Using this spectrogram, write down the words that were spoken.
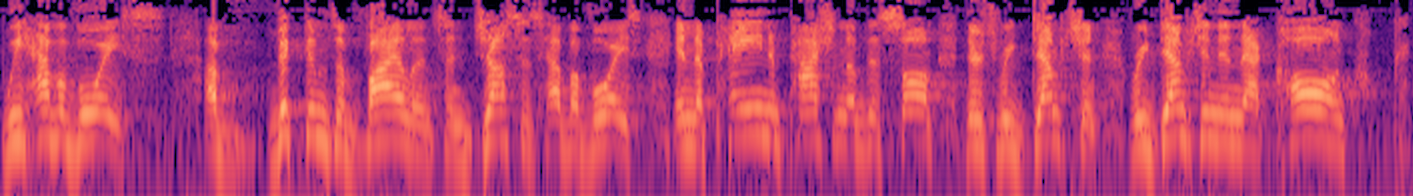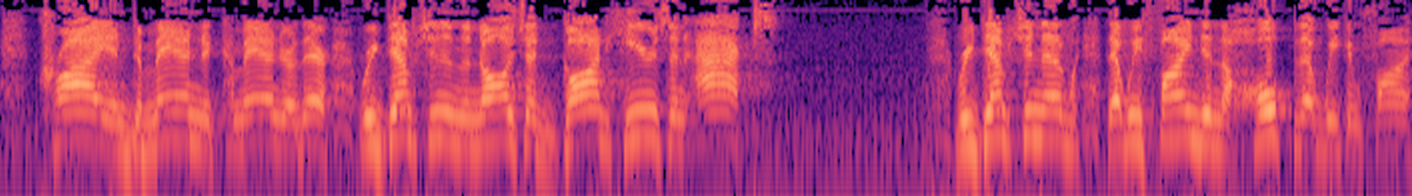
we have a voice. Of victims of violence and justice have a voice. In the pain and passion of this psalm, there's redemption. Redemption in that call and cry and demand and command are there. Redemption in the knowledge that God hears and acts. Redemption that, that we find in the hope that we can find,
